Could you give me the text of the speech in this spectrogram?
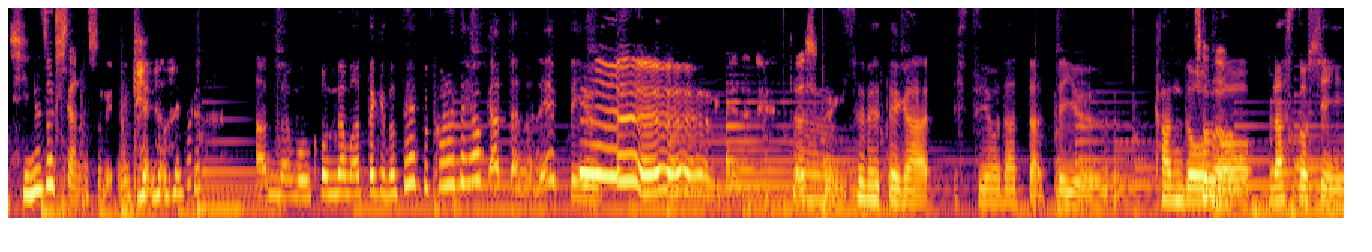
死ぬ時かな、それ、みたいな。あんなもんこんなもあったけど全部これでよかったのねっていうみたいなね。確かに。うん全てが必要だったっていう感動そのラストシーン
